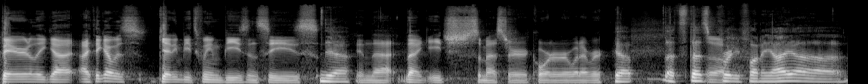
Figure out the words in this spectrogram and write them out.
barely got. I think I was getting between B's and C's. Yeah. in that like each semester, quarter, or whatever. Yep, that's that's Ugh. pretty funny. I uh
